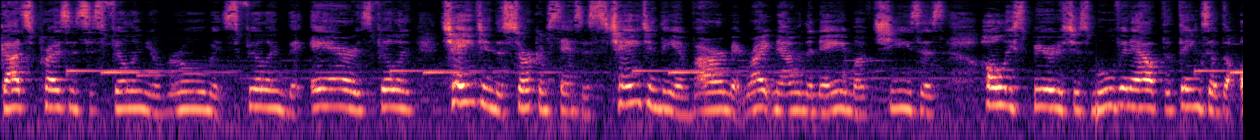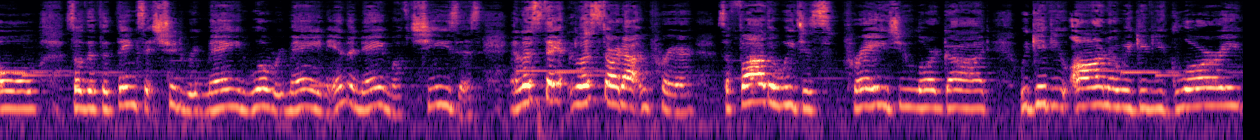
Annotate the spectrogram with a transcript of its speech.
God's presence is filling your room. It's filling the air. It's filling, changing the circumstances, changing the environment right now in the name of Jesus. Holy Spirit is just moving out the things of the old so that the things that should remain will remain in the name of Jesus. And let's stay, let's start out in prayer. So Father, we just praise you, Lord God. We give you honor. We give you glory.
